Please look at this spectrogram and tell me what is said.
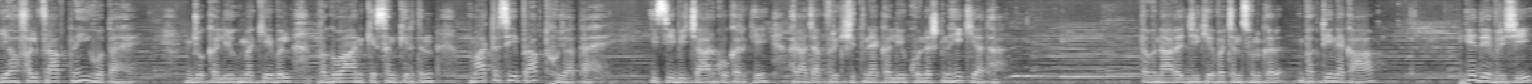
यह फल प्राप्त नहीं होता है। जो कलयुग में केवल भगवान के संकीर्तन मात्र से ही प्राप्त हो जाता है। इसी विचार को करके राजा परीक्षित ने कलयुग को नष्ट नहीं किया था। तब नारद जी के वचन सुनकर भक्ति ने कहा, हे देव ऋषि,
